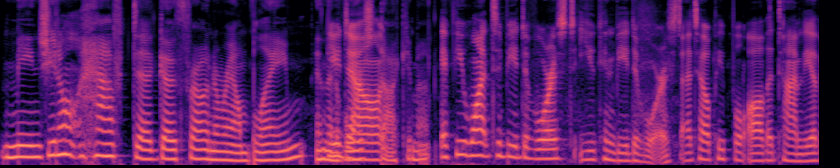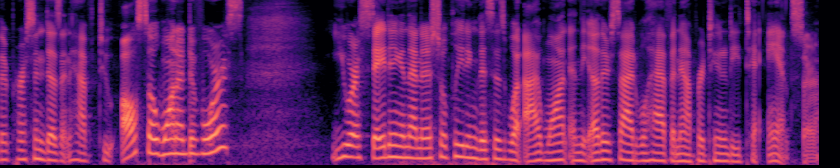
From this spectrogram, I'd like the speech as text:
means you don't have to go throwing around blame in the you divorce don't. document. If you want to be divorced, you can be divorced. I tell people all the time the other person doesn't have to also want a divorce. You are stating in that initial pleading, this is what I want, and the other side will have an opportunity to answer.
